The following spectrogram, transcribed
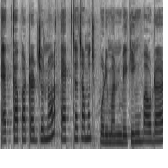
এক কাপ আটার জন্য এক চা চামচ পরিমাণ বেকিং পাউডার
